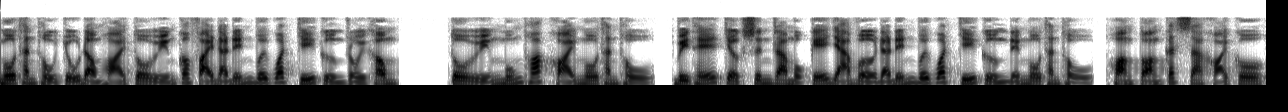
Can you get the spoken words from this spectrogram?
Ngô Thanh Thụ chủ động hỏi Tô Uyển có phải đã đến với Quách Chí Cường rồi không? Tô Uyển muốn thoát khỏi Ngô Thanh Thụ, vì thế chợt sinh ra một kế giả vờ đã đến với Quách Chí Cường để Ngô Thanh Thụ, hoàn toàn cách xa khỏi cô.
